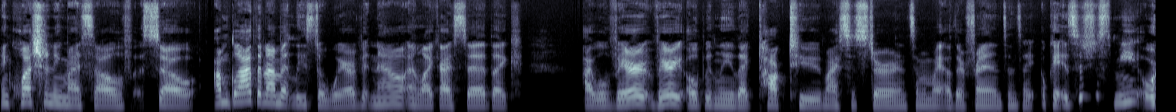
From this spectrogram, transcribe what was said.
and questioning myself. So, I'm glad that I'm at least aware of it now and like I said, like I will very, very openly like talk to my sister and some of my other friends and say, okay, is this just me or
